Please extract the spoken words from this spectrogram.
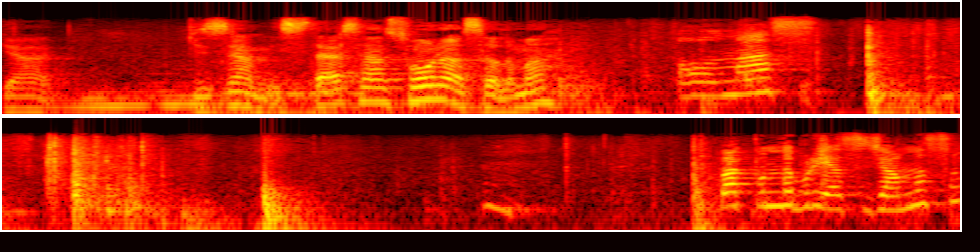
Ya Gizem istersen sonra asalım ha. Olmaz. Bak bunu da buraya asacağım nasıl?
